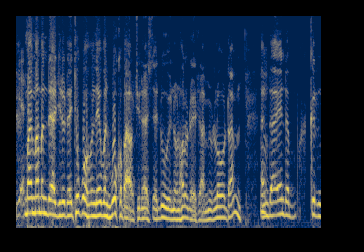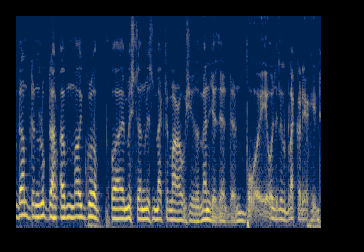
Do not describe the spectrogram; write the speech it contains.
Yes. My mum and dad, you know, they took off and they went walkabout, you know, as they do in on holiday time, lower time. And I ended up getting dumped and looked up. Um, I grew up by Mr. and Mrs. McNamara, she was the manager there. And boy, I was a little black career kid.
